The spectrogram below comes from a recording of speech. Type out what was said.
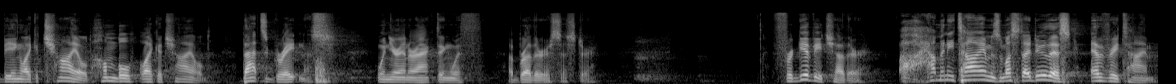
being like a child, humble like a child. That's greatness when you're interacting with a brother or sister. Forgive each other. Oh, how many times must I do this? Every time.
